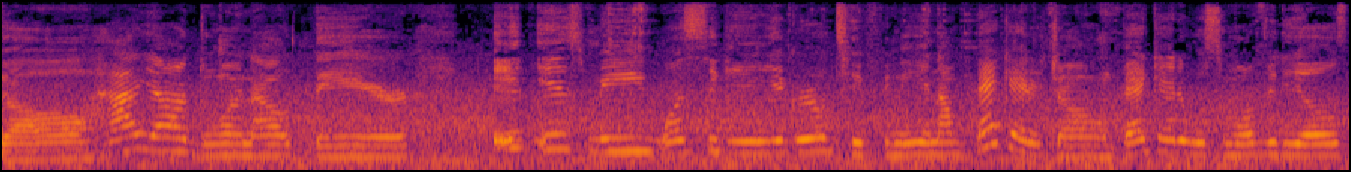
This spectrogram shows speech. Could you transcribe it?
Y'all? How y'all doing out there? It is me once again, your girl Tiffany, and I'm back at it, y'all. I'm back at it with some more videos.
